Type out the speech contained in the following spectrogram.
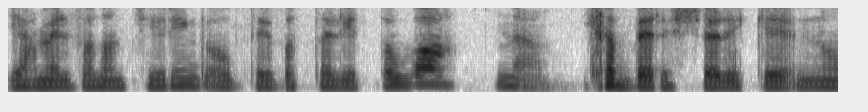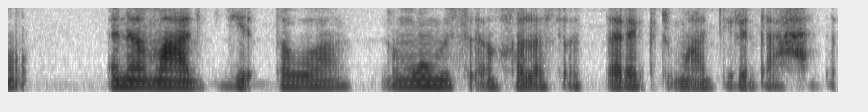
يعمل فولنتيرينج أو بده يبطل يتطوع نعم. يخبر الشركة إنه أنا ما عاد بدي أتطوع إنه مو مثلا خلص تركت وما عاد برد على حدا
